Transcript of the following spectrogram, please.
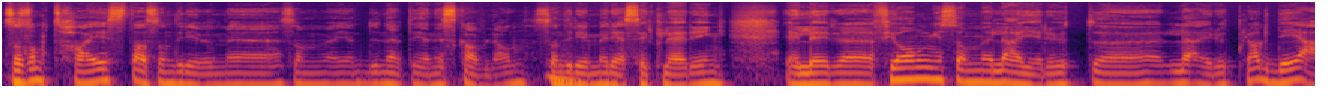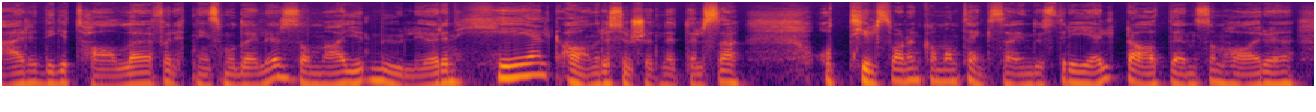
Sånn som Tice, da, som driver med som Du nevnte Jenny Skavlan, som driver med resirkulering. Eller uh, Fjong, som leier ut, uh, leier ut, plagg. Det er digitale forretningsmodeller som er, muliggjør en helt annen ressursutnyttelse. Og tilsvarende kan man tenke seg industrielt da, at den som har uh,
